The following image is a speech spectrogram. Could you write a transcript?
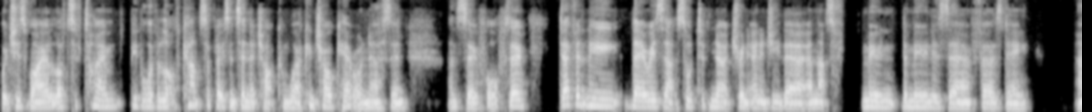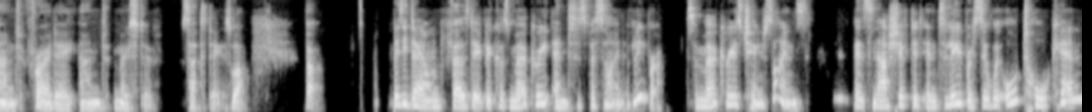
which is why a lot of time people with a lot of cancer placements in their chart can work in childcare or nursing and so forth. So definitely there is that sort of nurturing energy there. And that's moon, the moon is there Thursday and Friday and most of Saturday as well. But busy day on Thursday because Mercury enters the sign of Libra. So Mercury has changed signs it's now shifted into Libra. So we're all talking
